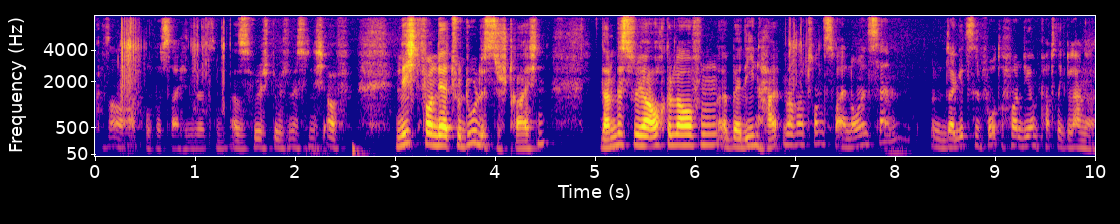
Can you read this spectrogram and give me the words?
kannst auch noch Abrufezeichen setzen. Also das würde ich durchaus nicht auf nicht von der To-Do-Liste streichen. Dann bist du ja auch gelaufen, äh, Berlin Halbmarathon 2019. Und da gibt es ein Foto von dir und Patrick Lange.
